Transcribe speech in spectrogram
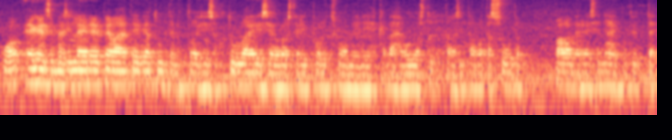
kun ensimmäisin leireillä pelaajat ei vielä tuntenut toisiinsa, kun tullaan eri seuroista eri puolet Suomeen, niin ehkä vähän ujostuttaa sitä avata suuta palavereissa ja näin, mutta nyt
